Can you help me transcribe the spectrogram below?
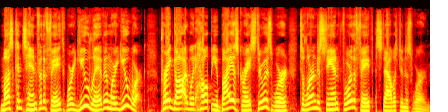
must contend for the faith where you live and where you work. Pray God would help you by His grace through His Word to learn to stand for the faith established in His Word.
